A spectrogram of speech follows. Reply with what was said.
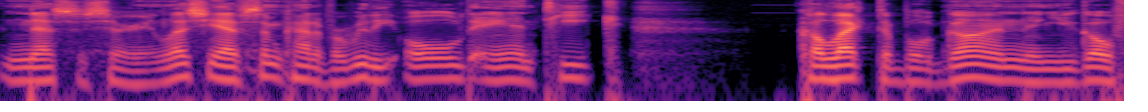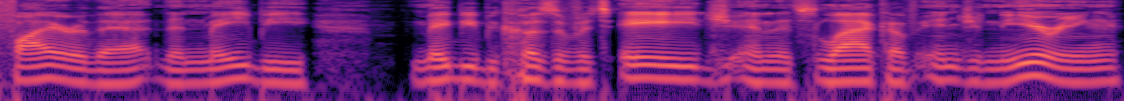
necessary unless you have some kind of a really old antique collectible gun and you go fire that then maybe maybe because of its age and its lack of engineering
